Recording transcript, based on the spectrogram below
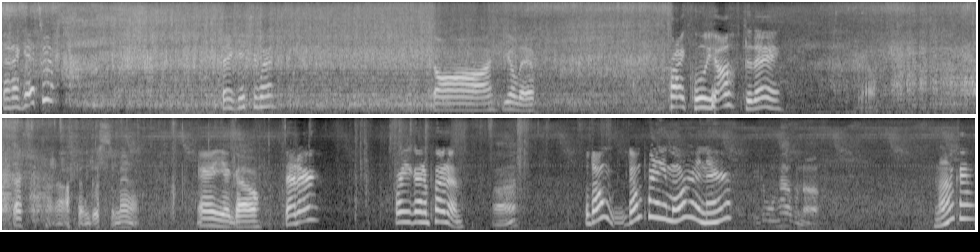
Did I get you? Did I get you wet? Aw, you'll live. Probably cool you off today. So, that should turn off in just a minute. There you go. Better? Where are you going to put them? Huh? Well, don't don't put any more in there. We don't have enough. Okay.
